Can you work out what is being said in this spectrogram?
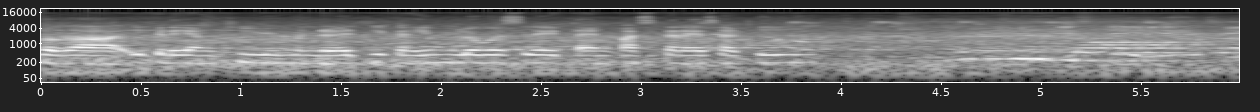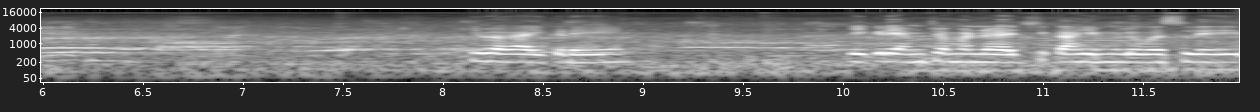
बघा इकडे आमची मंडळाची काही मुलं बसले टाईमपास करायसाठी. ही बघा इकडे. इकडे आमच्या मंडळाची काही मुलं बसले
